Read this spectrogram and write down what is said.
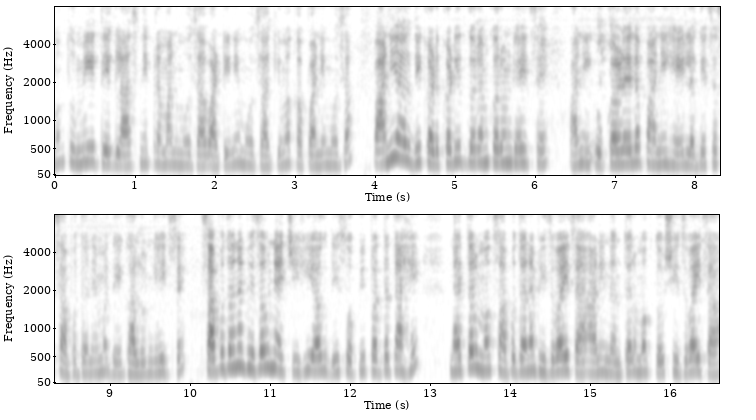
मग तुम्ही इथे ग्लासने प्रमाण मोजा वाटीने मोजा किंवा कपाने मोजा. पाणी अगदी कडकडीत गरम करून घ्यायचे आणि उकळलेलं पाणी हे लगेच साबुदाण्यामध्ये घालून घ्यायचे. साबुदाणा भिजवण्याची ही अगदी सोपी पद्धत आहे. नाहीतर मग साबुदाणा भिजवायचा आणि नंतर मग तो शिजवायचा.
